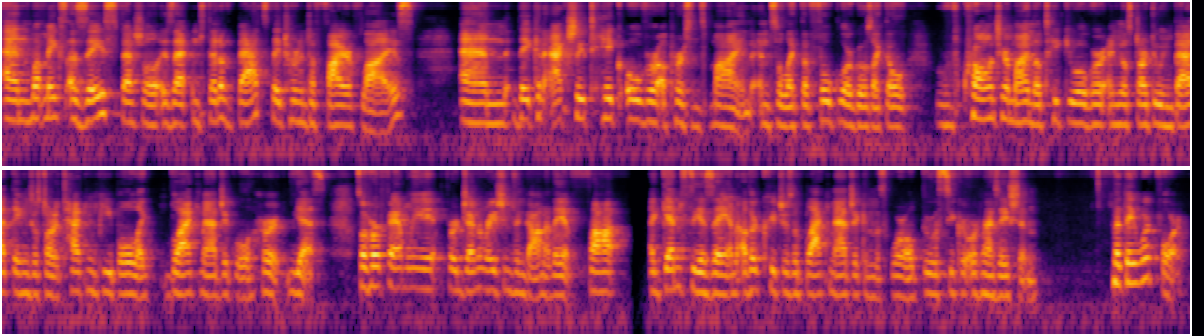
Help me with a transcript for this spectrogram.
And what makes Adze special is that instead of bats, they turn into fireflies and they can actually take over a person's mind. And so, like, the folklore goes like they'll crawl into your mind, they'll take you over, and you'll start doing bad things. You'll start attacking people. Like, black magic will hurt. Yes. So, her family, for generations in Ghana, they have fought against the Adze and other creatures of black magic in this world through a secret organization that they work for.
